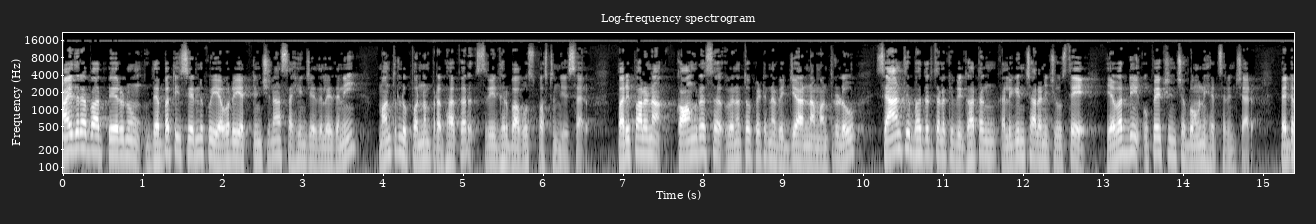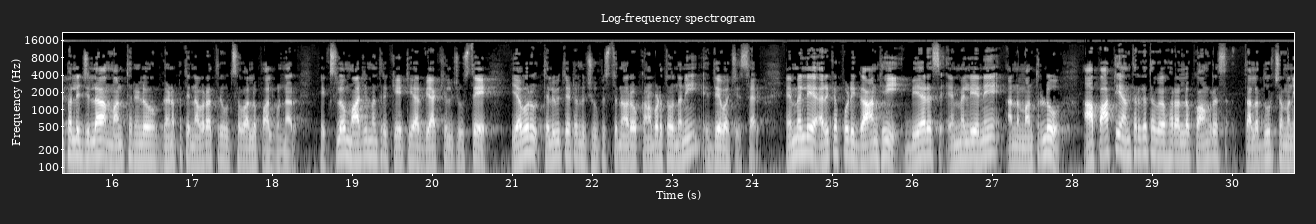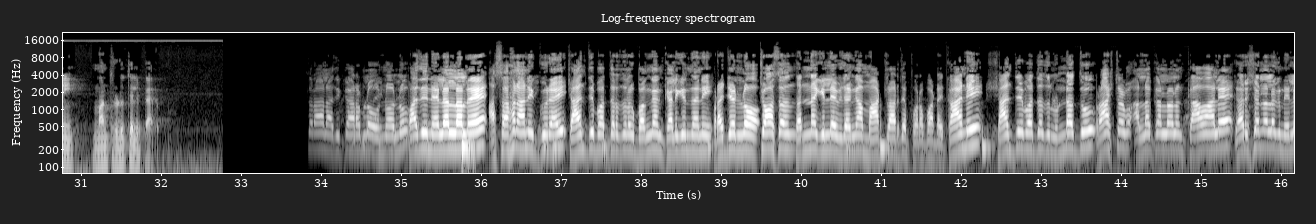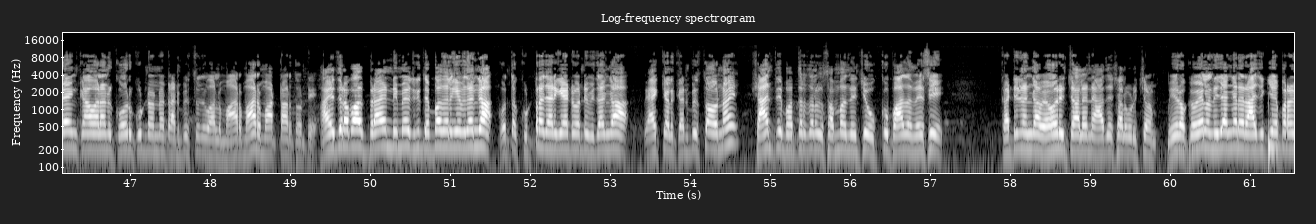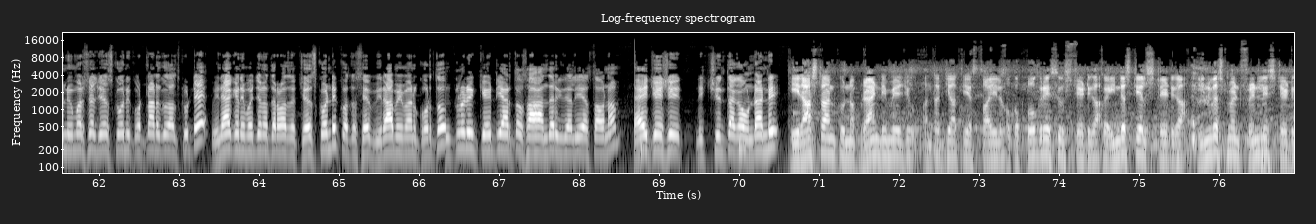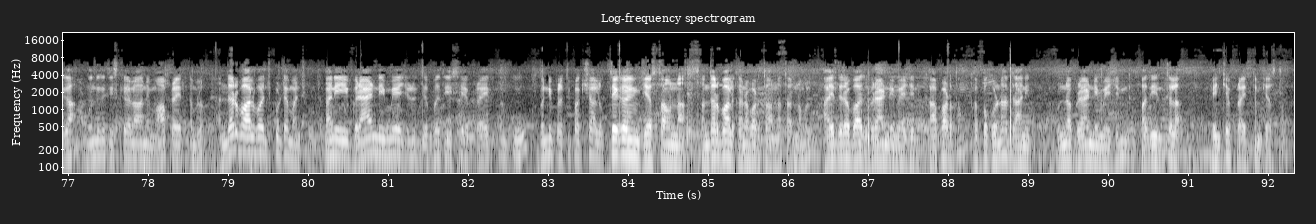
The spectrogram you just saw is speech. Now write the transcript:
హైదరాబాద్ పేరును దెబ్బతీసేందుకు ఎవరు యత్నించినా సహించేది లేదని మంత్రులు పొన్నం ప్రభాకర్ శ్రీధర్ బాబు స్పష్టం చేశారు. పరిపాలన కాంగ్రెస్ వెనతో పెట్టిన విద్య అన్న మంత్రులు శాంతి భద్రతలకు విఘాతం కలిగించాలని చూస్తే ఎవరిని ఉపేక్షించబోమని హెచ్చరించారు. పెద్దపల్లి జిల్లా మంథనిలో గణపతి నవరాత్రి ఉత్సవాల్లో పాల్గొన్నారు. ఎక్స్లో మాజీ మంత్రి కేటీఆర్ వ్యాఖ్యలు చూస్తే ఎవరు తెలివితేటలు చూపిస్తున్నారో కనబడుతోందని ఎద్దేవా చేశారు. ఎమ్మెల్యే అరికపూడి గాంధీ బీఆర్ఎస్ ఎమ్మెల్యేనే అన్న మంత్రులు ఆ పార్టీ అంతర్గత వ్యవహారాల్లో కాంగ్రెస్ తలదూర్చమని మంత్రులు తెలిపారు. సంవత్సరాల అధికారంలో ఉన్నోళ్ళు పది నెలల్లోనే అసహనానికి గురై శాంతి భద్రతలకు భంగం కలిగిందని ప్రజల్లో విశ్వాసం సన్నగిల్లే విధంగా మాట్లాడితే పొరపాటు. కానీ శాంతి భద్రతలు ఉండొద్దు రాష్ట్రం అల్లకల్లోలం కావాలి ఘర్షణలకు నిలయం కావాలని కోరుకుంటున్నట్టు అనిపిస్తుంది వాళ్ళు మారు మారు మాట్లాడుతుంటే. హైదరాబాద్ బ్రాండ్ ఇమేజ్కి దెబ్బ తగిలే విధంగా కొంత కుట్ర జరిగేటువంటి విధంగా వ్యాఖ్యలు కనిపిస్తా ఉన్నాయి. శాంతి భద్రతలకు సంబంధించి ఉక్కు పాదం వేసి కఠినంగా వ్యవహరించాలనే ఆదేశాలు కూడా ఇచ్చాం. మీరు ఒకవేళ నిజంగానే రాజకీయపరమైన విమర్శలు చేసుకుని కొట్లాడుకోదలుచుకుంటే వినాయక నిమజ్జనం తర్వాత చేసుకోండి. కొంతసేపు విరామేమని కోరుతూ ఇంక్లూడింగ్ కేటీఆర్తో సహా అందరికి తెలియజేస్తా ఉన్నాం. దయచేసి నిశ్చింతగా ఉండండి. ఈ రాష్ట్రానికి ఉన్న బ్రాండ్ ఇమేజ్ అంతర్జాతీయ స్థాయిలో ఒక ప్రోగ్రెసివ్ స్టేట్గా ఒక ఇండస్ట్రియల్ స్టేట్గా ఇన్వెస్ట్మెంట్ ఫ్రెండ్లీ స్టేట్గా ముందుకు తీసుకెళ్ళాలని మా ప్రయత్నంలో అందరూ పాల్పంచుకుంటే మంచిగుంటుంది. కానీ ఈ బ్రాండ్ ఇమేజ్ను దెబ్బతీసే ప్రయత్నం కొన్ని ప్రతిపక్షాలు ప్రత్యేకంగా చేస్తా ఉన్న సందర్భాలు కనబడతా ఉన్న తరుణంలో హైదరాబాద్ బ్రాండ్ ఇమేజ్ని కాపాడతాం. తప్పకుండా దానికి ఉన్న బ్రాండ్ ఇమేజ్ని పది ఇంతల పెంచే ప్రయత్నం చేస్తాం.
